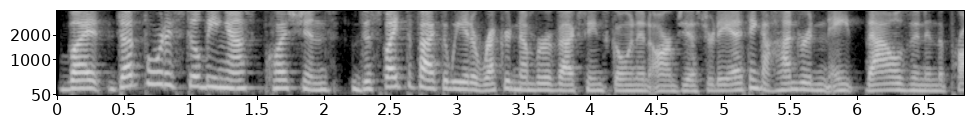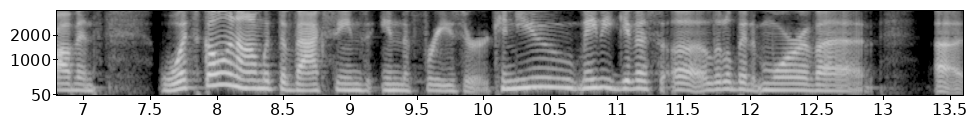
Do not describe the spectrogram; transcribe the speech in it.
But Doug Ford is still being asked questions, despite the fact that we had a record number of vaccines going in arms yesterday. I think 108,000 in the province. What's going on with the vaccines in the freezer? Can you maybe give us a, a little bit more of a, uh,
